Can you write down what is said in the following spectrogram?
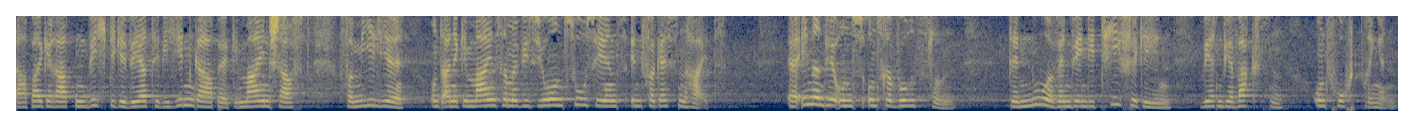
Dabei geraten wichtige Werte wie Hingabe, Gemeinschaft, Familie und eine gemeinsame Vision zusehends in Vergessenheit. Erinnern wir uns unserer Wurzeln, denn nur wenn wir in die Tiefe gehen, werden wir wachsen und Frucht bringen.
